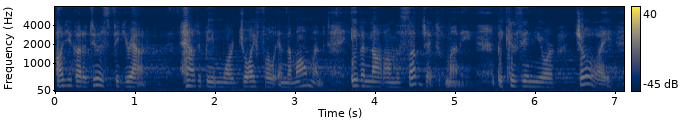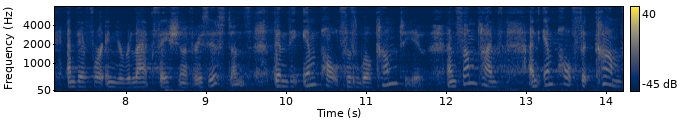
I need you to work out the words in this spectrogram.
all you got to do is figure out how to be more joyful in the moment, even not on the subject of money. Because in your joy, and therefore in your relaxation of resistance, then the impulses will come to you. And sometimes an impulse that comes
